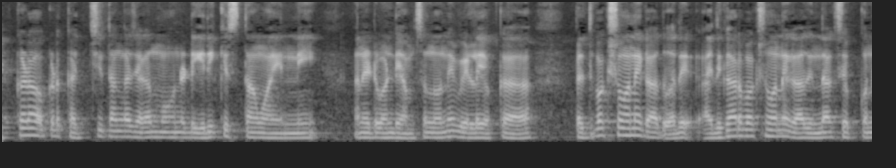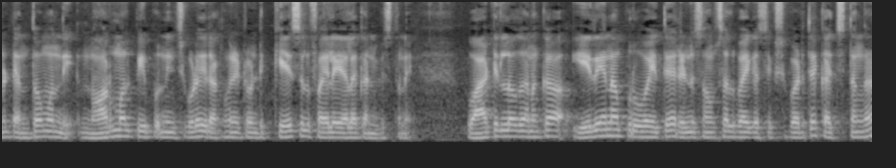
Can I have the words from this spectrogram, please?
ఎక్కడ ఒకడ ఖచ్చితంగా జగన్మోహన్ రెడ్డి ఇరికిస్తాం ఆయన్ని అనేటువంటి అంశంలోనే వీళ్ళ యొక్క ప్రతిపక్షం అనే కాదు అదే అధికార పక్షం అనే కాదు. ఇందాక చెప్పుకున్నట్టు ఎంతోమంది నార్మల్ పీపుల్ నుంచి కూడా ఈ రకమైనటువంటి కేసులు ఫైల్ అయ్యేలా కనిపిస్తున్నాయి. వాటిల్లో కనుక ఏదైనా ప్రూవ్ అయితే రెండు సంవత్సరాల పైగా శిక్ష పడితే ఖచ్చితంగా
